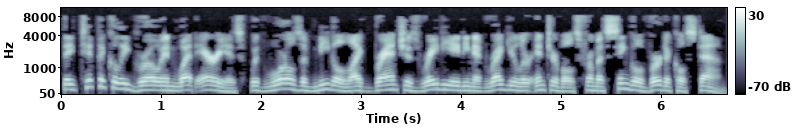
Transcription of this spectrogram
They typically grow in wet areas, with whorls of needle-like branches radiating at regular intervals from a single vertical stem.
